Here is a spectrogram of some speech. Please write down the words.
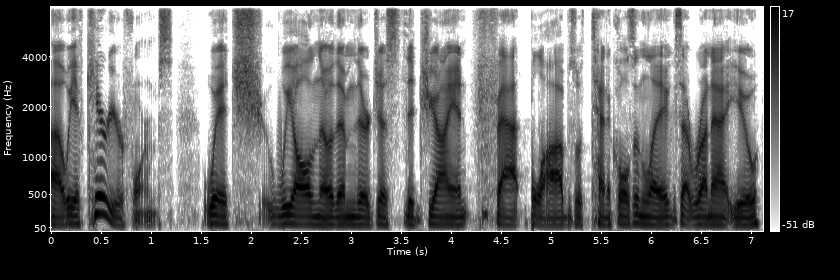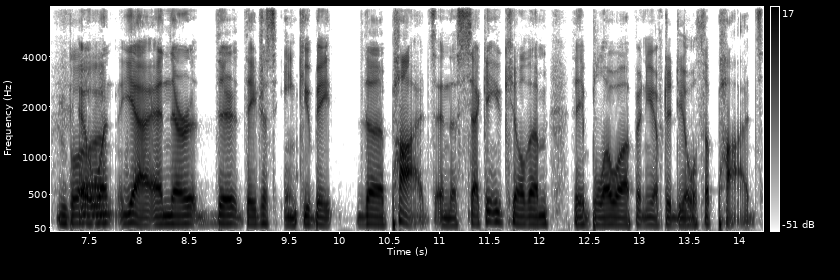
Uh, we have carrier forms, which we all know them. They're just the giant fat blobs with tentacles and legs that run at you. blow And when- yeah, and they're, they're they just incubate the pods, and the second you kill them, they blow up, and you have to deal with the pods.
